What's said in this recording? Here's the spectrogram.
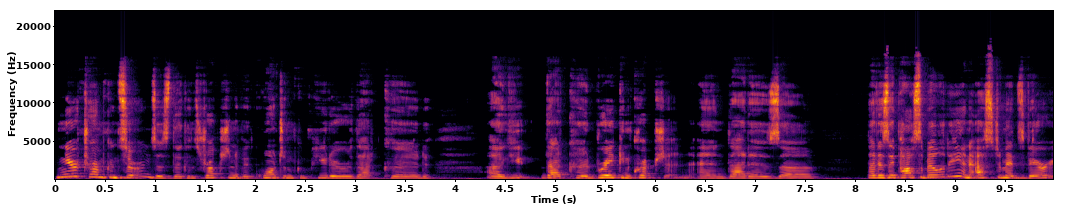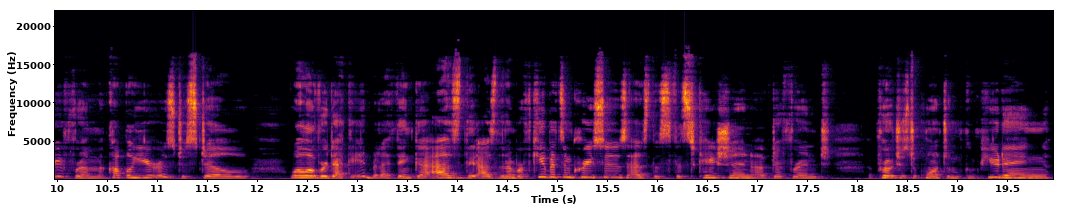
near-term concerns is the construction of a quantum computer that could uh, you, that could break encryption, and that is uh, that is a possibility. And estimates vary from a couple years to still well over a decade. But I think uh, as the as the number of qubits increases, as the sophistication of different approaches to quantum computing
